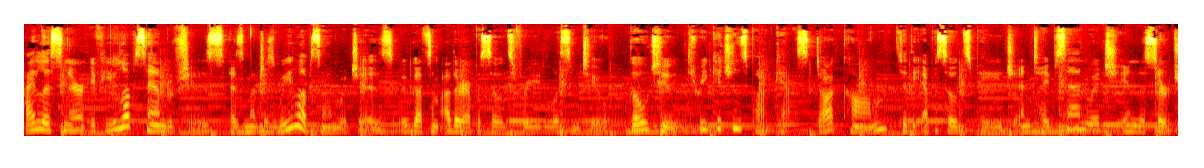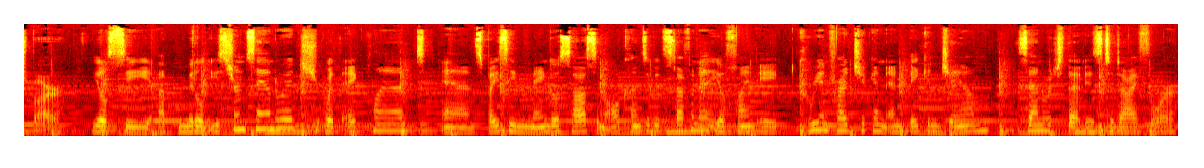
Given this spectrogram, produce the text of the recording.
Hi, listener. If you love sandwiches as much as we love sandwiches, we've got some other episodes for you to listen to. Go to threekitchenspodcast.com to the episodes page and type sandwich in the search bar. You'll see a Middle Eastern sandwich with eggplant and spicy mango sauce and all kinds of good stuff in it. You'll find a Korean fried chicken and bacon jam sandwich that is to die for.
